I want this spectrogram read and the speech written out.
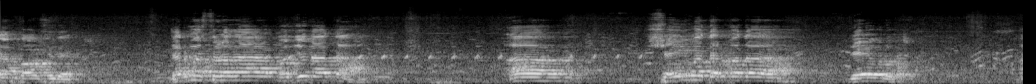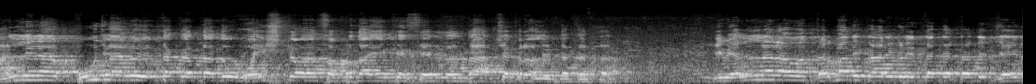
ನಾನು ಭಾವಿಸಿದೆ ಧರ್ಮಸ್ಥಳದ ಮಂಜುನಾಥ, ಆ ಶೈವ ಧರ್ಮದ ದೇವರು, ಅಲ್ಲಿನ ಪೂಜಾರು ಇರ್ತಕ್ಕಂಥದ್ದು ವೈಷ್ಣವ ಸಂಪ್ರದಾಯಕ್ಕೆ ಸೇರಿದಂತ ಅರ್ಚಕರು ಅಲ್ಲಿರ್ತಕ್ಕಂಥದ್ದು. ನೀವೆಲ್ಲರ ಒಂದು ಧರ್ಮಾಧಿಕಾರಿಗಳಿರ್ತಕ್ಕಂಥದ್ದು ಜೈನ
